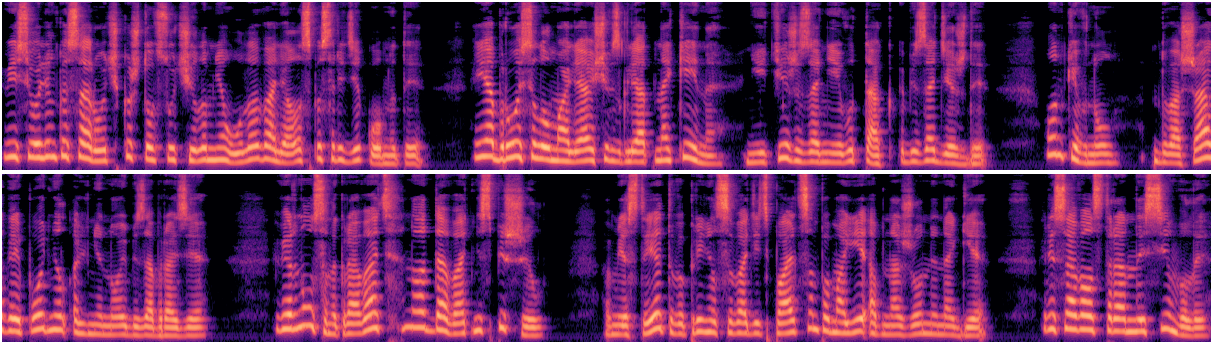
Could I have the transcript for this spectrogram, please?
Веселенькая сорочка, что всучила мне Ула, валялась посреди комнаты. Я бросила умоляющий взгляд на Кейна. Не идти же за ней вот так, без одежды. Он кивнул. Два шага и поднял льняное безобразие. Вернулся на кровать, но отдавать не спешил. Вместо этого принялся водить пальцем по моей обнаженной ноге. Рисовал странные символы,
